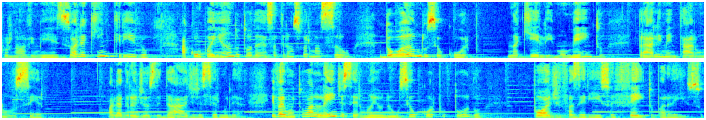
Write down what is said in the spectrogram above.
por nove meses. Olha que incrível! Acompanhando toda essa transformação, doando o seu corpo naquele momento para alimentar um novo ser. Olha a grandiosidade de ser mulher. E vai muito além de ser mãe ou não, o seu corpo todo pode fazer isso, é feito para isso.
